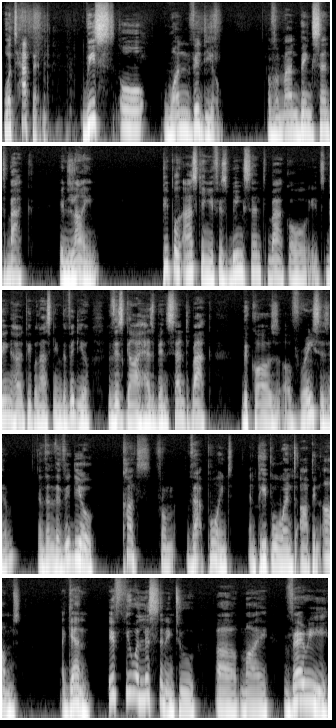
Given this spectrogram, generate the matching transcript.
What happened? We saw one video of a man being sent back in line. People asking if he's being sent back, or it's being heard people asking in the video this guy has been sent back because of racism. And then the video cuts from that point, and people went up in arms. Again, if you were listening to uh, my very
